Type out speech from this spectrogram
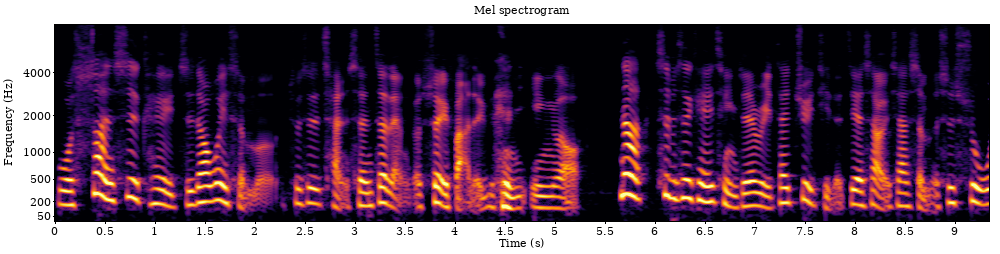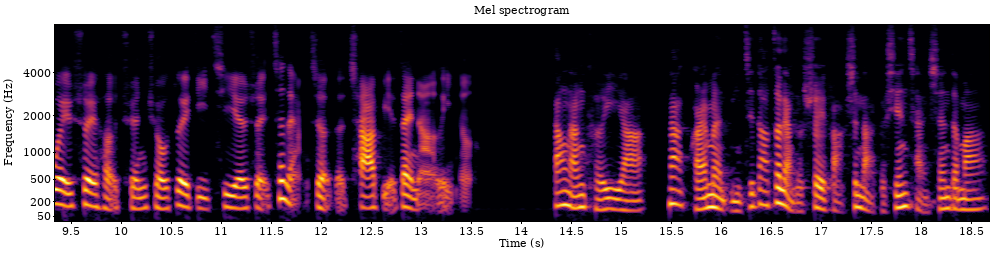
我算是可以知道为什么就是产生这两个税法的原因了。那是不是可以请 Jerry 再具体的介绍一下什么是数位税和全球最低企业税，这两者的差别在哪里呢？当然可以呀。那 Clement，你知道这两个税法是哪个先产生的吗？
